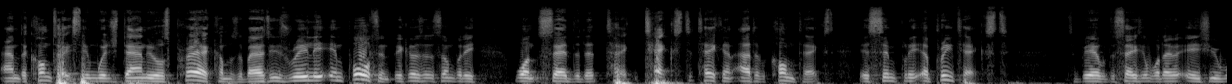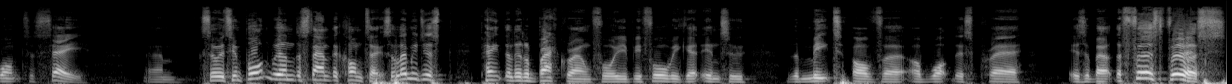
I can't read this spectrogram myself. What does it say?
and the context in which Daniel's prayer comes about is really important because, as somebody once said, that a te- text taken out of context is simply a pretext to be able to say whatever it is you want to say. Um, so it's important we understand the context. So let me just paint a little background for you before we get into the meat of, uh, of what this prayer is about. The first verse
